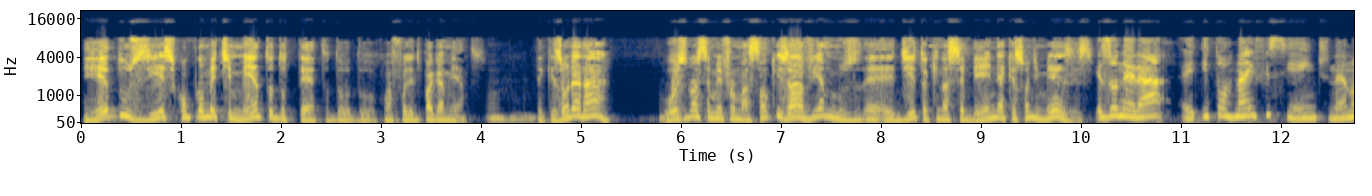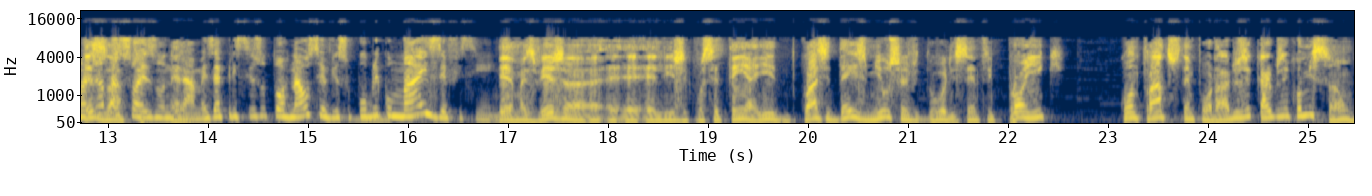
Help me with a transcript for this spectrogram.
reduzir esse comprometimento do teto do, do, com a folha de pagamentos? Uhum. Tem que exonerar. Hoje nós temos uma informação que já havíamos é, dito aqui na CBN a questão de meses. Exonerar é, e tornar eficiente, né? Não adianta Exato, só exonerar, é. mas é preciso tornar o serviço público mais eficiente. É, mas veja, é, é, Lígia, que você tem aí quase 10 mil servidores entre Proinc, contratos temporários e cargos em comissão.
